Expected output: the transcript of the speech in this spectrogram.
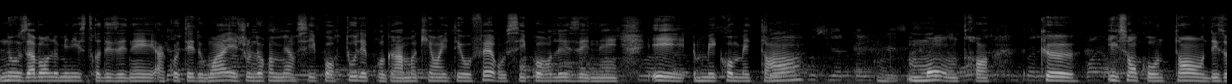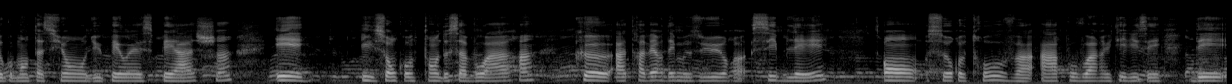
Nous avons le ministre des Aînés à côté de moi et je le remercie pour tous les programmes qui ont été offerts aussi pour les aînés. Et mes commettants montrent qu'ils sont contents des augmentations du POS-PH et ils sont contents de savoir qu'à travers des mesures ciblées, on se retrouve à pouvoir utiliser des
